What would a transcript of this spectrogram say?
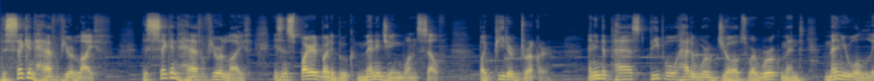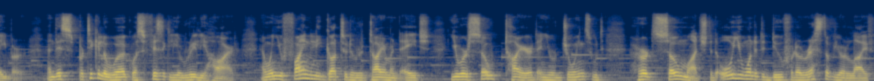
The second half of your life. The second half of your life is inspired by the book Managing Oneself by Peter Drucker. And in the past, people had to work jobs where work meant manual labor. And this particular work was physically really hard. And when you finally got to the retirement age, you were so tired and your joints would hurt so much that all you wanted to do for the rest of your life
